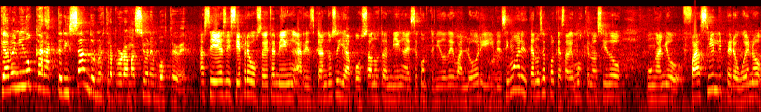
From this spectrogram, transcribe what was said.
que ha venido caracterizando nuestra programación en Voz TV. Así es, y siempre ustedes también arriesgándose y apostando también a ese contenido de valor, y decimos arriesgándose porque sabemos que no ha sido un año fácil, pero bueno,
